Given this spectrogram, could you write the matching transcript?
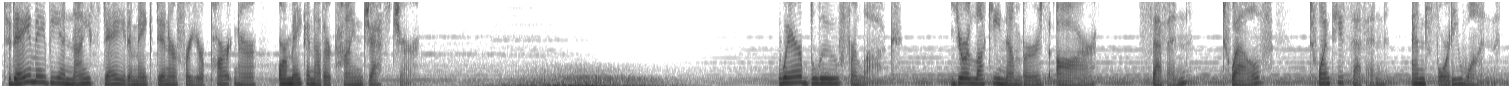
today may be a nice day to make dinner for your partner or make another kind gesture. Wear blue for luck. Your lucky numbers are 7, 12, 27, and 41.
